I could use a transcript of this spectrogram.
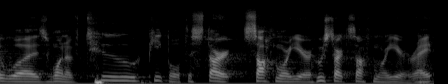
was one of two people to start sophomore year. Who starts sophomore year, right?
